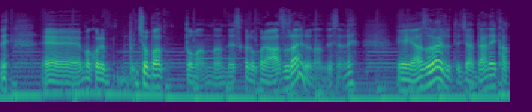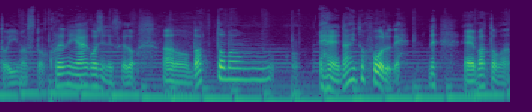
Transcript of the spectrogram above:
ね。えー、まあこれ、一応バットマンなんですけど、これアズラエルなんですよね。えー、アズラエルってじゃあ誰かと言いますと、これね、ややこしいんですけど、あの、バットマン、えー、ナイトフォールで、ね、えー、バットマン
